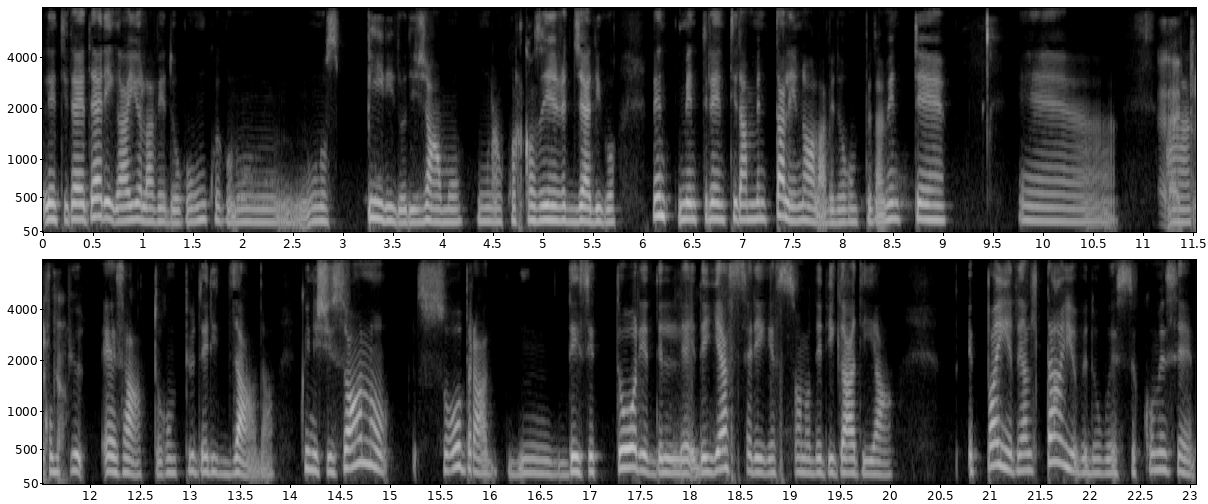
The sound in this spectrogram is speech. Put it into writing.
l'entità, eterica io la vedo comunque con un, uno spirito, diciamo, una, qualcosa di energetico, mentre l'entità mentale no, la vedo completamente eh, compi- esatto, computerizzata. Quindi ci sono sopra dei settori e delle, degli esseri che sono dedicati a. E poi in realtà io vedo questo, è come se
